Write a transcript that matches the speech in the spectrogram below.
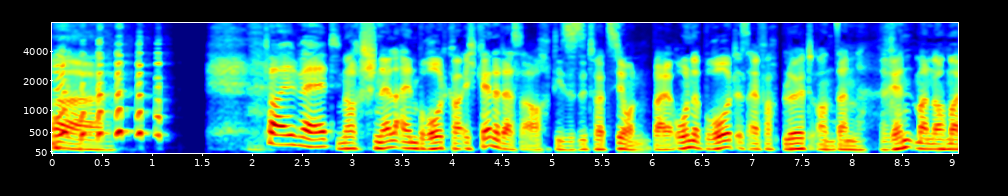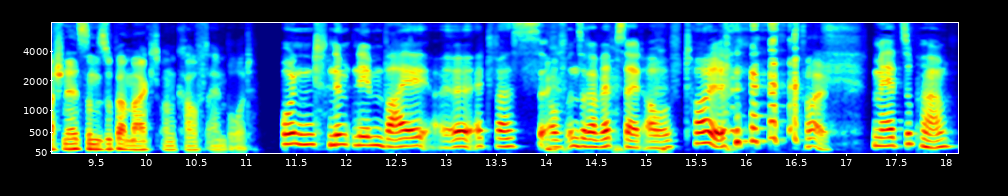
Ah, Toll, Matt. noch schnell ein Brot kaufen. Ich kenne das auch, diese Situation. Weil ohne Brot ist einfach blöd und dann rennt man nochmal schnell zum Supermarkt und kauft ein Brot. Und nimmt nebenbei äh, etwas auf unserer Website auf. Toll. Toll. Matt, super.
